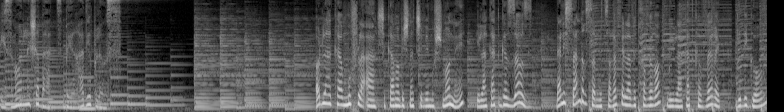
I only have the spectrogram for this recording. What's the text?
פזמון לשבת ברדיו פלוס. עוד להקה מופלאה שקמה בשנת 78 היא להקת גזוז. דני סנדרסון מצרף אליו את חברו מלהקת כוורת, גידי גוב,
